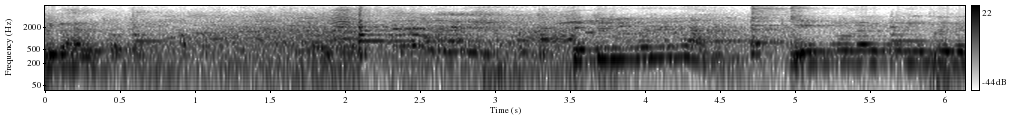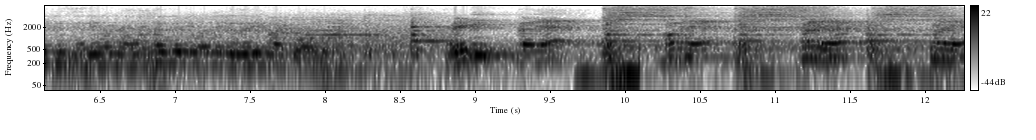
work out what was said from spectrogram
मी घालत होतो. ते तुम्ही म्हणले ना एक मुलगा एक मुलगी प्रगती झाली म्हणजे प्रगती म्हणजे घरी पाठवा रेडी कळ्या मळ्या कळ्या कळ्या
